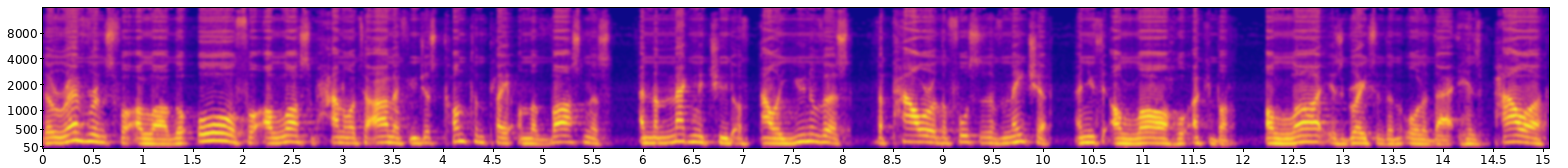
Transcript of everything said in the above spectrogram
The reverence for Allah, the awe for Allah subhanahu wa ta'ala, if you just contemplate on the vastness and the magnitude of our universe, the power of the forces of nature, and you think, Allahu Akbar. Allah is greater than all of that. His power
